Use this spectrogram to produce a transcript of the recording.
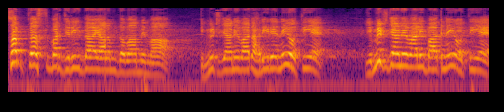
सब तस्बर जरीदा आलम दवा में माँ। ये मिट जाने वाली हरीरें नहीं होती हैं। ये मिट जाने वाली बातें नहीं होती हैं।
